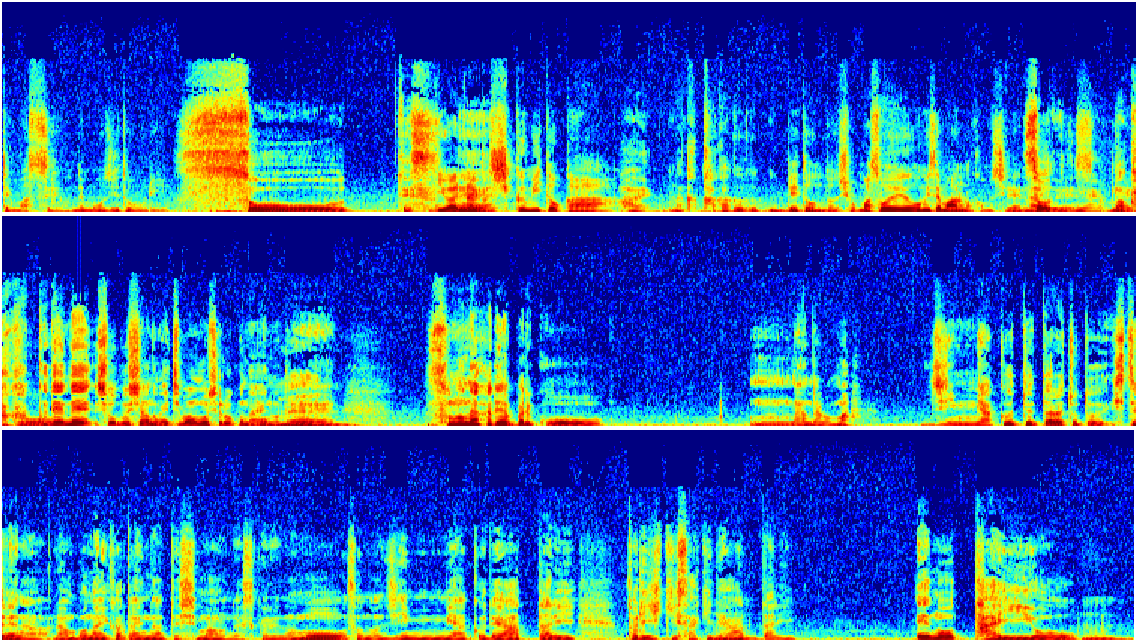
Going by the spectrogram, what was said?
てますよね文字通り。そう。いわゆるなんか仕組みとか、はい。なんか価格でどんどんしょ、まあ、そういうお店もあるのかもしれないですそうですね。まあ価格でね勝負しちゃうのが一番面白くないので、うんその中でやっぱりこう、うん、なんだろうまあ人脈って言ったらちょっと失礼な乱暴な言い方になってしまうんですけれどもその人脈であったり取引先であったりへの対応うん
